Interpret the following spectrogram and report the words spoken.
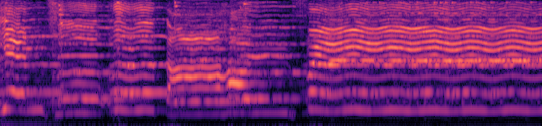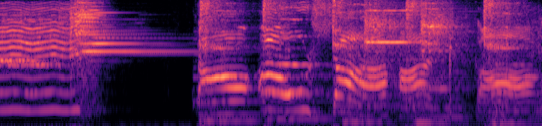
燕子胆飞到山岗。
